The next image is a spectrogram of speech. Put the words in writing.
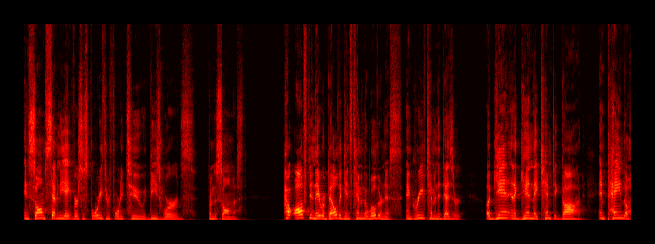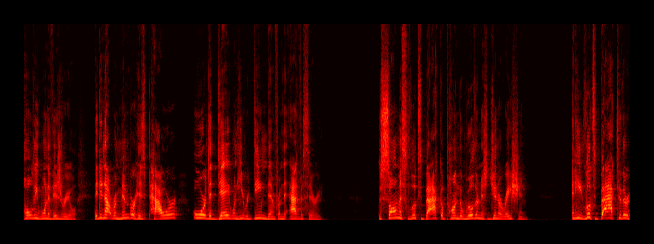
in Psalm 78, verses 40 through 42, these words from the psalmist How often they rebelled against him in the wilderness and grieved him in the desert. Again and again they tempted God and pain the Holy One of Israel. They did not remember his power or the day when he redeemed them from the adversary. The psalmist looks back upon the wilderness generation and he looks back to their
